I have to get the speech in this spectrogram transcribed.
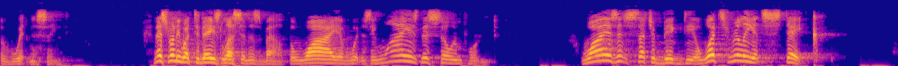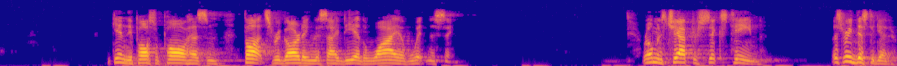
of witnessing. And that's really what today's lesson is about the why of witnessing. Why is this so important? Why is it such a big deal? What's really at stake? Again, the Apostle Paul has some thoughts regarding this idea, the why of witnessing. Romans chapter 16. Let's read this together.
